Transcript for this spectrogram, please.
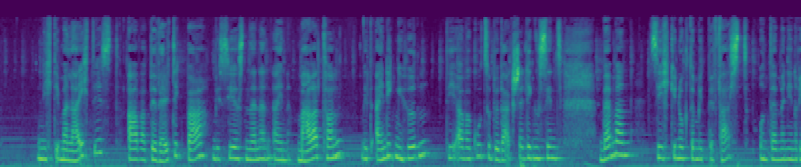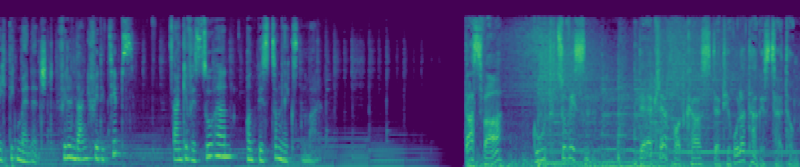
nicht immer leicht ist, aber bewältigbar, wie Sie es nennen, ein Marathon mit einigen Hürden, die aber gut zu bewerkstelligen sind, wenn man sich genug damit befasst und wenn man ihn richtig managt. Vielen Dank für die Tipps, danke fürs Zuhören und bis zum nächsten Mal. Das war Gut zu wissen, der Erklärpodcast der Tiroler Tageszeitung.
